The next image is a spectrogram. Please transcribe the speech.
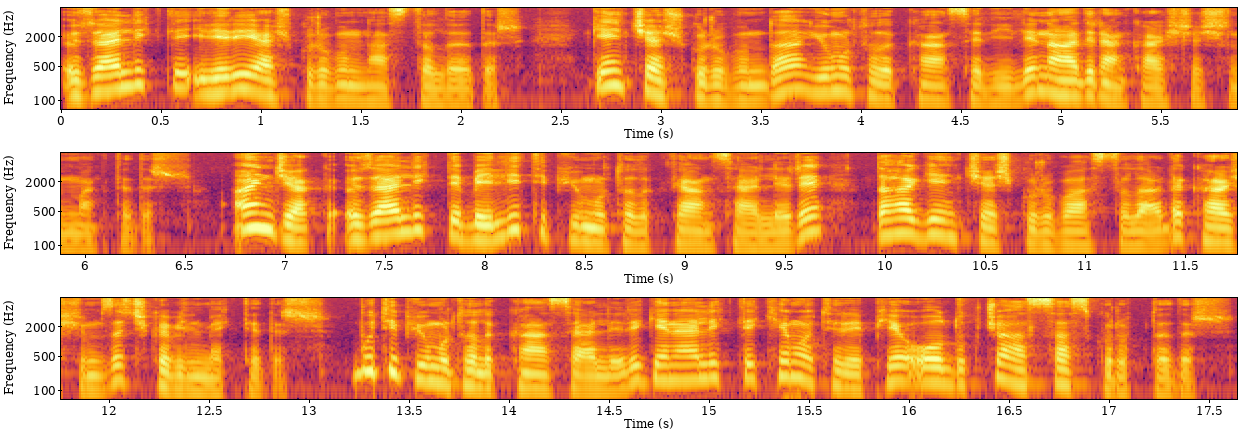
özellikle ileri yaş grubunun hastalığıdır. Genç yaş grubunda yumurtalık kanseriyle nadiren karşılaşılmaktadır. Ancak özellikle belli tip yumurtalık kanserleri daha genç yaş grubu hastalarda karşımıza çıkabilmektedir. Bu tip yumurtalık kanserleri genellikle kemoterapiye oldukça hassas gruptadır.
